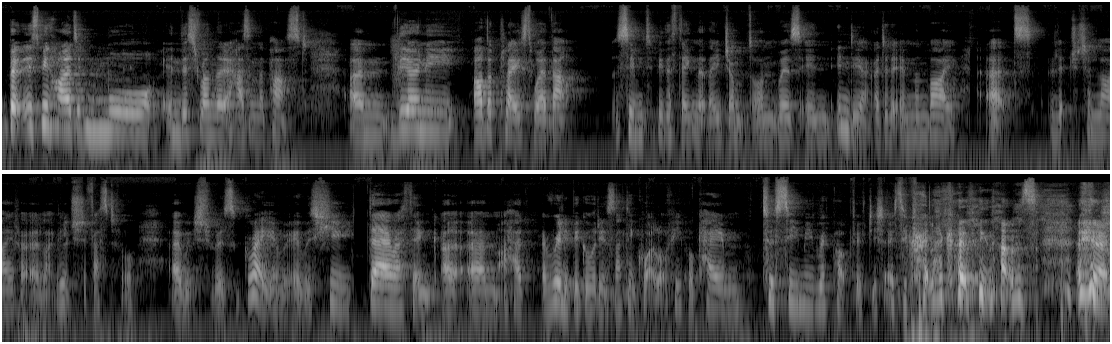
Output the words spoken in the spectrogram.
but it's been highlighted more in this run than it has in the past. Um, the only other place where that seemed to be the thing that they jumped on was in India. I did it in Mumbai at Literature Live at a like literature festival, uh, which was great. It, it was huge. There, I think uh, um, I had a really big audience. And I think quite a lot of people came to see me rip up Fifty Shades of Grey. Like I think that was, you know,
